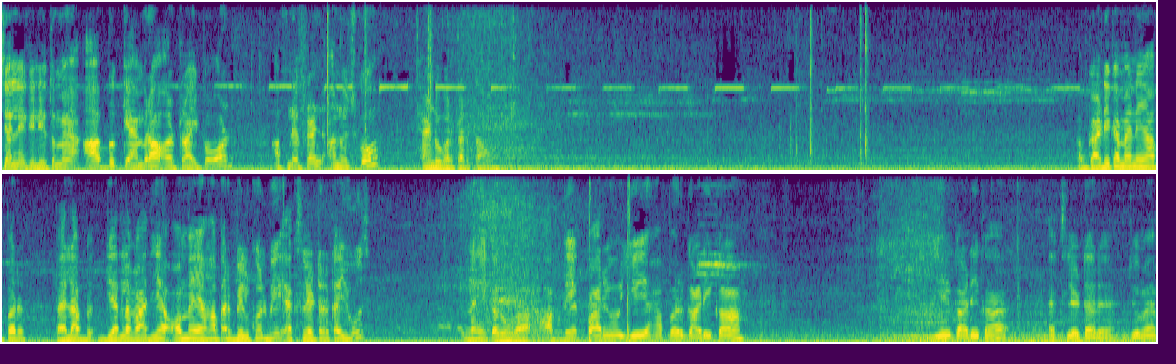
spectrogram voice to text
चलने के लिए। तो मैं अब कैमरा और ट्राईपॉड अपने फ्रेंड अनुज को हैंड ओवर करता हूँ। अब गाड़ी का मैंने यहाँ पर पहला गियर लगा दिया और मैं यहाँ पर बिल्कुल भी एक्सलेटर का यूज़ नहीं करूँगा। आप देख पा रहे हो, ये यहाँ पर गाड़ी का, ये गाड़ी का एक्सलेटर है जो मैं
